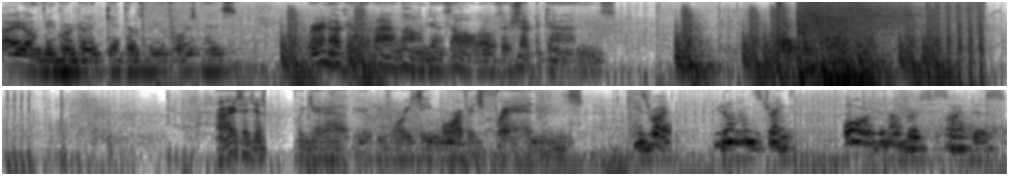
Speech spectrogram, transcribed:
I don't think we're gonna get those reinforcements. We're not gonna survive long against all those Decepticons. I suggest we get out of here before we see more of his friends. He's right. You don't have the strength or the numbers to fight this.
